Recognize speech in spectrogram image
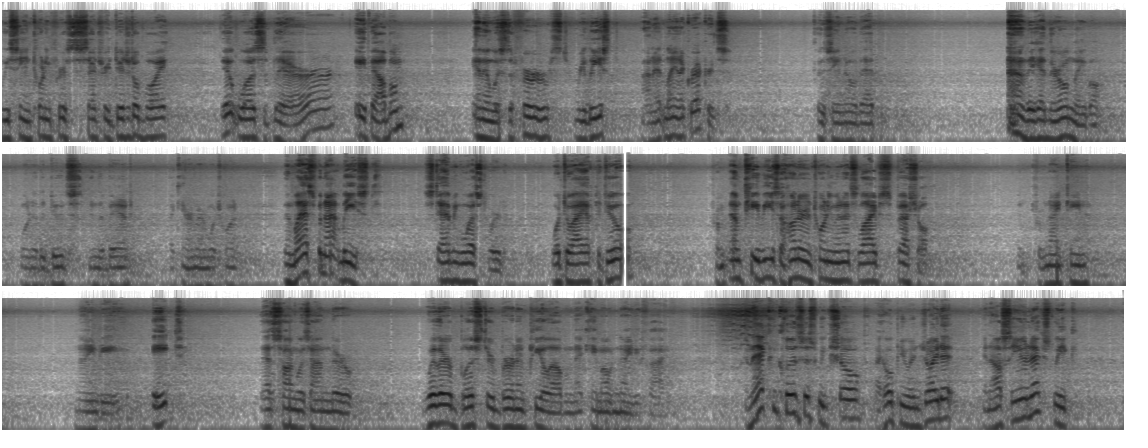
we seen 21st Century Digital Boy. It was their eighth album, and it was the first released on Atlantic Records. Because you know that they had their own label, one of the dudes in the band. I can't remember which one. Then last but not least, Stabbing Westward. What do I have to do? From MTV's 120 Minutes Live Special from 1998. That song was on their Wither, Blister, Burn, and Peel album that came out in 95. And that concludes this week's show. I hope you enjoyed it, and I'll see you next week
